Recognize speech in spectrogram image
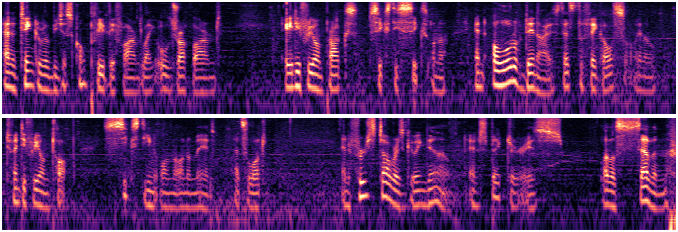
And the Tinker will be just completely farmed, like ultra farmed. 83 on procs, 66 on a... And a lot of denies, that's the fake also, you know. 23 on top, 16 on, on a mid, that's a lot. And first tower is going down, and Spectre is level 7.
